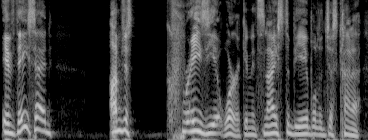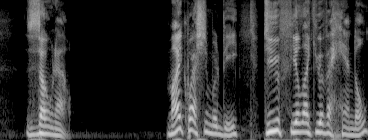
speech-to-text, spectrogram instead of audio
If they said, I'm just crazy at work and it's nice to be able to just kind of zone out, my question would be Do you feel like you have a handle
